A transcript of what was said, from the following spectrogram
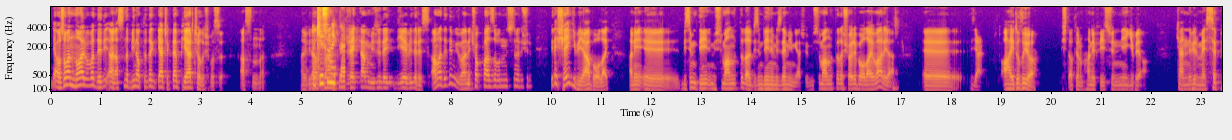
Ya o zaman Noel Baba dedi yani aslında bir noktada gerçekten PR çalışması aslında. Hani biraz Kesinlikle. daha reklam yüzü de diyebiliriz. Ama dediğim gibi hani çok fazla bunun üstüne düşürüp bir de şey gibi ya bu olay. Hani e, bizim din, Müslümanlıkta da bizim dinimiz demeyeyim gerçi. Müslümanlıkta da şöyle bir olay var ya. e, yani ayrılıyor. İşte atıyorum Hanefi, Sünni gibi kendi bir mezhep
